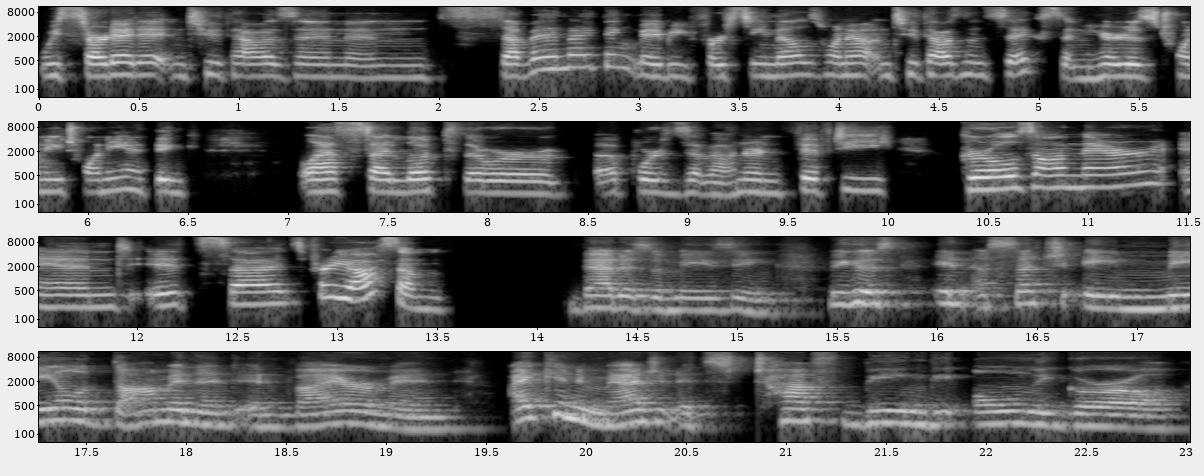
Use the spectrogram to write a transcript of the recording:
we started it in 2007 i think. Maybe first emails went out in 2006 and here it is 2020 i think last I looked, there were upwards of 150 girls on there, and it's uh, it's pretty awesome. That is amazing because in a, such a male dominant environment, I can imagine it's tough being the only girl,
